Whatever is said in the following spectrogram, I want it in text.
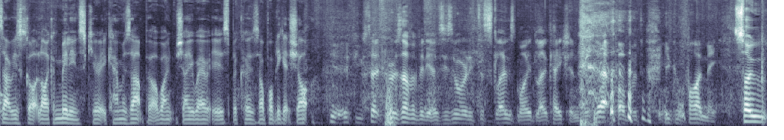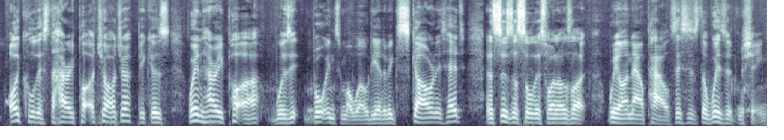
So he's got like a million security cameras up, but I won't show you where it is because I'll probably get shot. Yeah, if you search for his other videos, he's already disclosed my location. That bothered, you can find me. So I call this the Harry Potter charger because when Harry Potter was brought into my world, he had a big scar on his head. And as soon as I saw this one, I was like, we are now pals. This is the wizard machine.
